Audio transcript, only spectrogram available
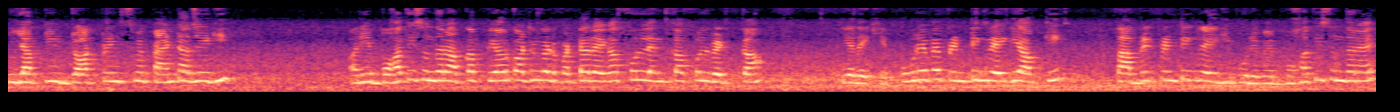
ये आपकी डॉट प्रिंट्स में पैंट आ जाएगी। और ये बहुत ही सुंदर आपका प्योर कॉटन का दुपट्टा रहेगा फुल लेंथ का फुल वेथ का। ये देखिए, पूरे पे प्रिंटिंग रहेगी आपकी फैब्रिक प्रिंटिंग रहेगी पूरे पे। बहुत ही सुंदर है।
